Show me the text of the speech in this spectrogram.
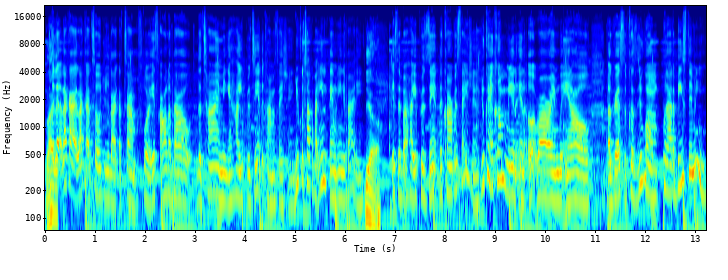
Like But like I like I told you like a time before, it's all about the timing and how you present the conversation. You could talk about anything with anybody. yeah, It's about how you present the conversations. You can't come in, in an uproar and, and all aggressive because you're going to put out a beast in me.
